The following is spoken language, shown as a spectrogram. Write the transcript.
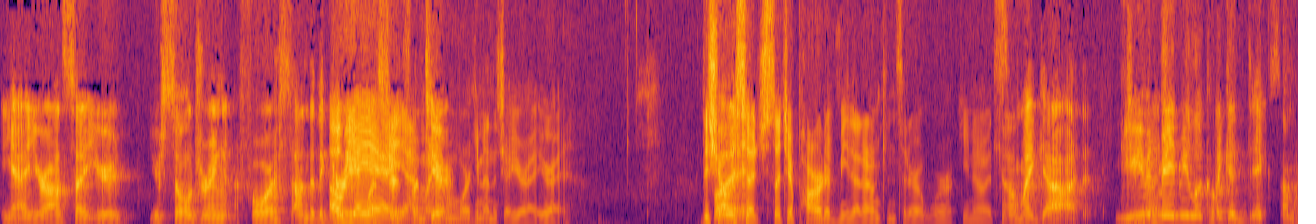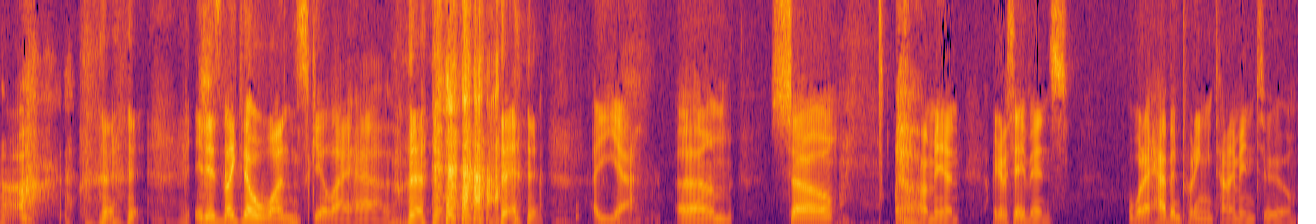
yeah, you're on site. You're you're soldiering forth onto the oh great yeah, yeah, yeah. western yeah. I'm, frontier. I'm working on the show. You're right. You're right. The show is such such a part of me that I don't consider it work. You know, it's Oh my god, you even much. made me look like a dick somehow. it is like the one skill I have. Yeah. Um. So, oh man, I gotta say, Vince, what I have been putting time into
